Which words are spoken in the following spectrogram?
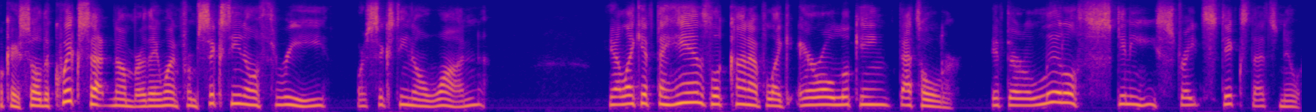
Okay, so the quick set number they went from 1603 or 1601. Yeah, like if the hands look kind of like arrow looking, that's older. If they're a little skinny straight sticks, that's newer.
